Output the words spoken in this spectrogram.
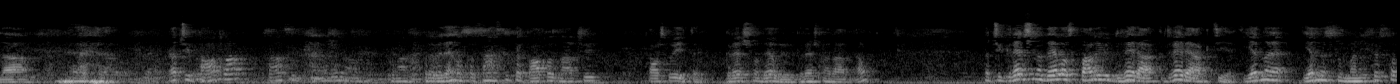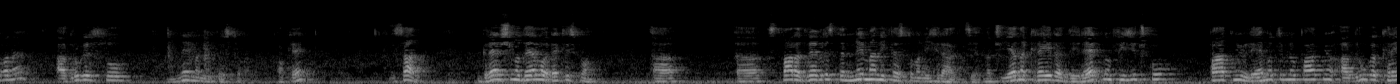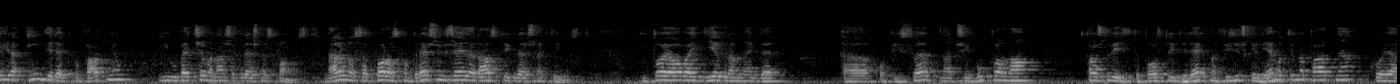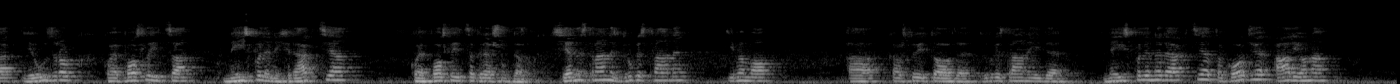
Da. Znači, papa, sanskrit prevedeno sa sanskrita papa znači, kao što vidite, grešno delo ili grešna radnja. Znači, grešna dela stvaraju dve, dve reakcije. Jedna, je, jedne su manifestovane, a druge su nemanifestovane. Ok? I sad, grešno delo, rekli smo, a, a, stvara dve vrste nemanifestovanih reakcija. Znači, jedna kreira direktnu fizičku patnju ili emotivnu patnju, a druga kreira indirektnu patnju i uvećava naše grešne sklonosti. Naravno, sa porastom grešnih želja rastu i grešne aktivnosti. I to je ovaj dijagram negde a, opisuje. Znači, bukvalno, kao što vidite, postoji direktna fizička ili emotivna patnja koja je uzrok, koja je posledica neispoljenih reakcija koja je posljedica grešnog delovanja. S jedne strane, s druge strane imamo, a, kao što vidite ovde, s druge strane ide neispoljena reakcija takođe, ali ona,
